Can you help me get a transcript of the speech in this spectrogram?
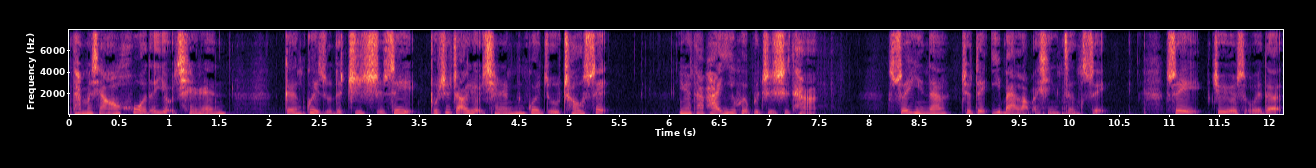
他们想要获得有钱人跟贵族的支持，所以不是找有钱人跟贵族抽税。因为他怕议会不支持他，所以呢，就对一般老百姓征税，所以就有所谓的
